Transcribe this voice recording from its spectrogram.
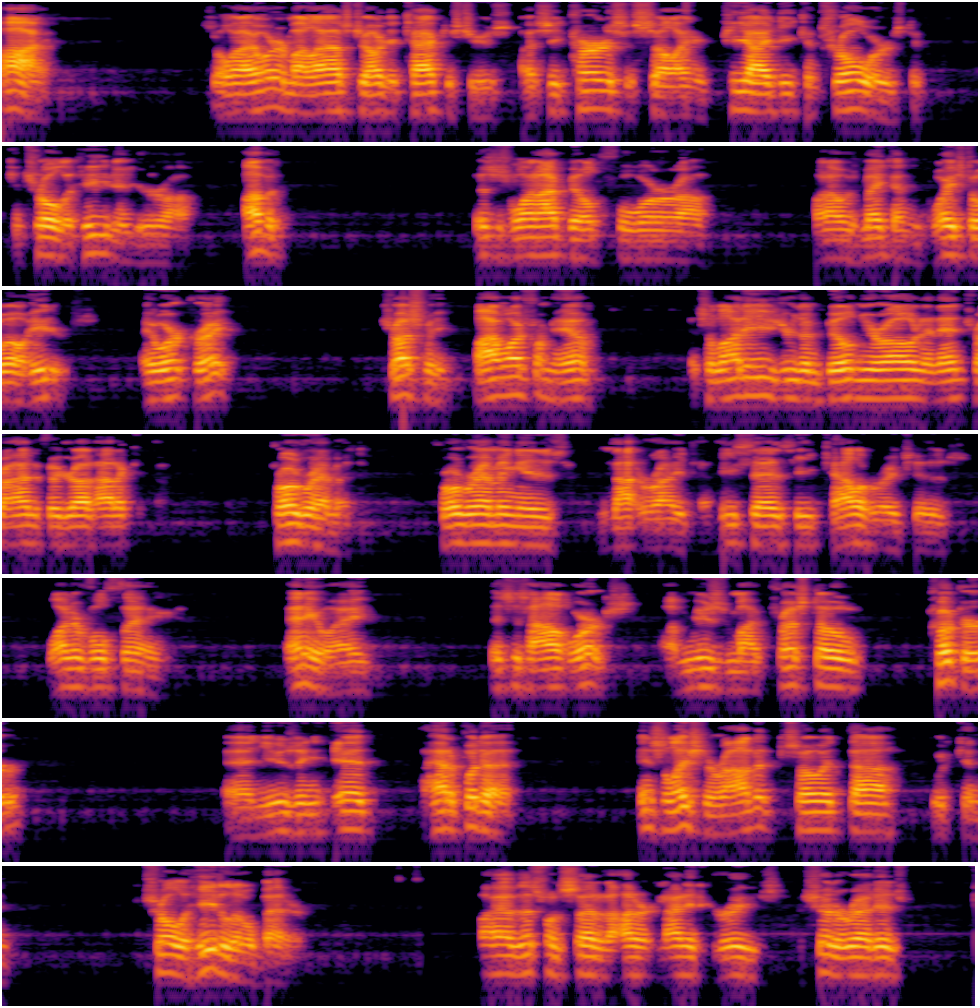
Hi. So when I ordered my last jug of cactus juice, I see Curtis is selling PID controllers to control the heat of your uh, oven. This is one I built for uh, when I was making waste oil heaters. They work great. Trust me, buy one from him. It's a lot easier than building your own and then trying to figure out how to program it. Programming is not right. He says he calibrates his wonderful thing. Anyway, this is how it works. I'm using my Presto cooker and using it. I had to put a insulation around it so it uh, would can control the heat a little better. I have this one set at 190 degrees. I should have read his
